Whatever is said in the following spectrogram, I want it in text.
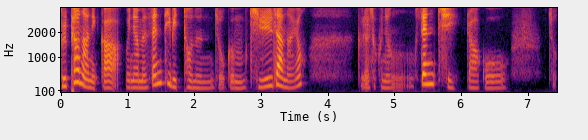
불편하니까, 왜냐면 센티미터는 조금 길잖아요? 그래서 그냥 센치라고 좀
